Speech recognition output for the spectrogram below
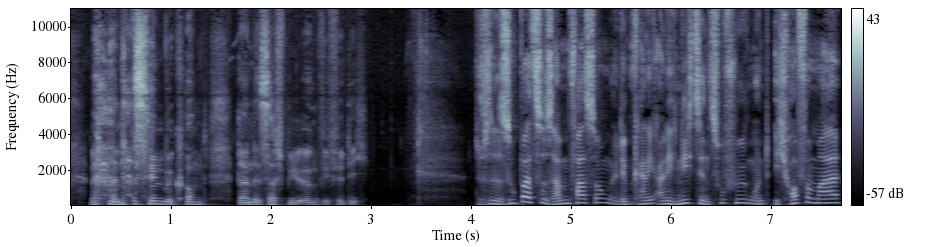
Wenn man das hinbekommt, dann ist das Spiel irgendwie für dich. Das ist eine super Zusammenfassung, dem kann ich eigentlich nichts hinzufügen und ich hoffe mal,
